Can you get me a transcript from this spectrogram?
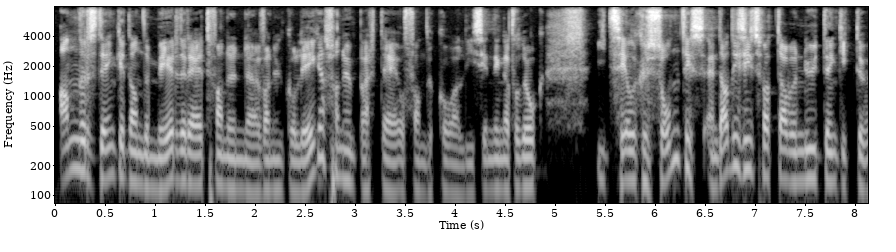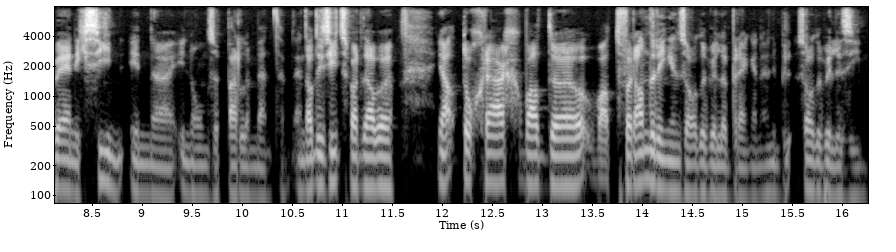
anders denken dan de meerderheid van hun, van hun collega's van hun partij of van de coalitie. Ik denk dat dat ook iets heel gezond is. En dat is iets wat dat we nu, denk ik, te weinig zien in, uh, in onze parlementen. En dat is iets waar dat we ja, toch graag wat, uh, wat veranderingen zouden willen brengen en zouden willen zien.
